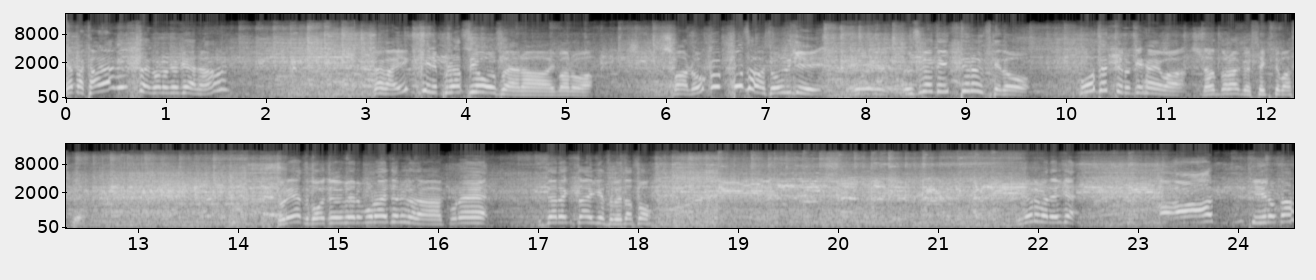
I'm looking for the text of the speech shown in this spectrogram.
やっぱ鏡ってこの曲やな。なんか一気にプラス要素やな今のは。まあ6っぽさは正直、えー薄めていってるんですけど高設定の気配はなんとなくしてきてますね。とりあえず50メールもらえてるからこれいただき対決目指そう。祈るまでいけ。ああ黄色か。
